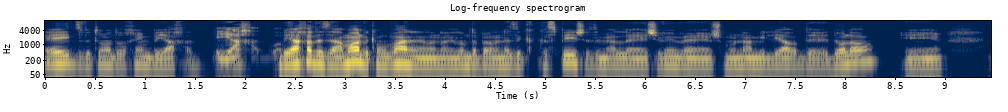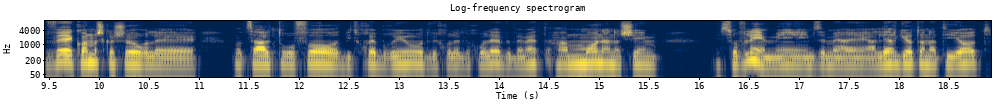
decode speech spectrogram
איידס ותאונות דרכים ביחד. ביחד. ביחד וזה המון וכמובן אני לא מדבר על הנזק הכספי שזה מעל 78 מיליארד דולר וכל מה שקשור להוצאה על תרופות, ביטוחי בריאות וכולי וכולי ובאמת המון אנשים סובלים אם זה מאלרגיות עונתיות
